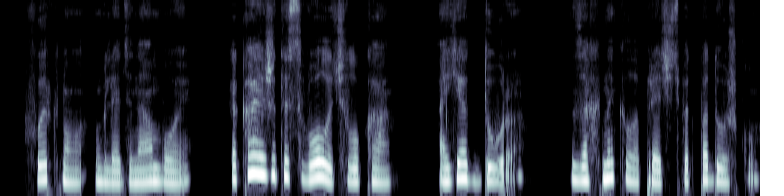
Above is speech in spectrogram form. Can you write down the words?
— фыркнула, глядя на обои. «Какая же ты сволочь, Лука! А я дура!» Захныкала, прячась под подушку.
